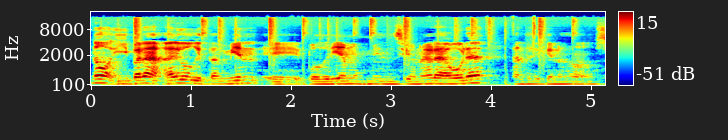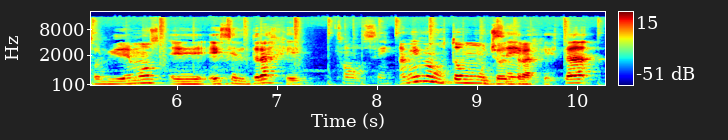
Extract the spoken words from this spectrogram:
no, y para algo que también eh, podríamos mencionar ahora, antes de que nos olvidemos, eh, es el traje. Oh, sí. A mí me gustó mucho Sí. el traje. Está.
